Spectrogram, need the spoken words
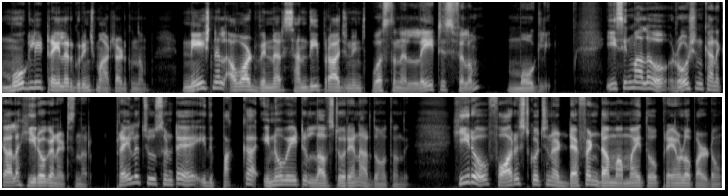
మోగ్లీ ట్రైలర్ గురించి మాట్లాడుకుందాం. National award winner Sandeep Raj నుంచి వస్తున్న లేటెస్ట్ ఫిలం మోగ్లీ. ఈ సినిమాలో రోషన్ కనకాల హీరోగా నటిస్తున్నారు. ట్రైలర్ చూస్తుంటే ఇది పక్క ఇన్నోవేటివ్ లవ్ స్టోరీ అని అర్థమవుతుంది. హీరో ఫారెస్ట్కి వచ్చిన డెఫ్ అండ్ డమ్ అమ్మాయితో ప్రేమలో పడడం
